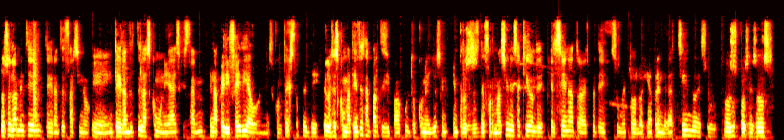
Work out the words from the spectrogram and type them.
no solamente integrantes FARC, sino eh, integrantes de las comunidades que están en la periferia o en el contexto pues, de, los excombatientes han participado junto con ellos en, procesos de formación. Es aquí donde el SENA, a través pues, de su metodología Aprender Haciendo, de todos sus procesos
